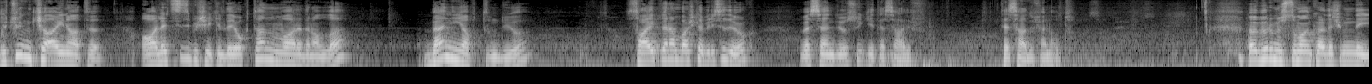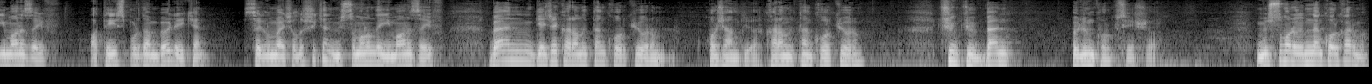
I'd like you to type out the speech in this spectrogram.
Bütün kainatı aletsiz bir şekilde yoktan var eden Allah ben yaptım diyor. Sahiplenen başka birisi de yok. Ve sen diyorsun ki tesadüf. Tesadüfen oldu. Öbür Müslüman kardeşimin de imanı zayıf. Ateist buradan böyleyken, sıyrılmaya çalışırken Müslümanın da imanı zayıf. Ben gece karanlıktan korkuyorum hocam diyor. Karanlıktan korkuyorum. Çünkü ben ölüm korkusu yaşıyorum. Müslüman ölümden korkar mı?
